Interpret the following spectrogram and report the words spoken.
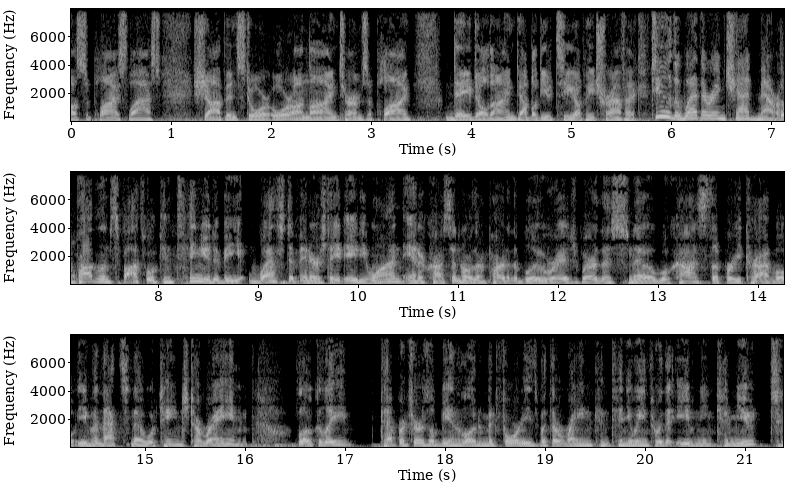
while supplies last. Shop in store or online. Terms apply. Dave Dildine, WTOP Traffic. To the weather in Chad Merrill. The problem spots will continue to be west of Interstate 81 and across the northern part of the Blue Ridge where the snow will cause slippery travel. Even that snow will change to rain. Locally, Temperatures will be in the low to mid 40s with the rain continuing through the evening commute.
